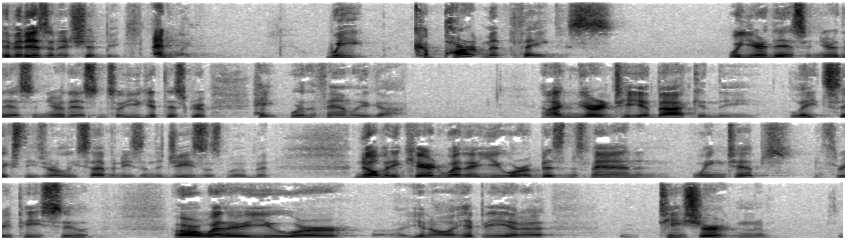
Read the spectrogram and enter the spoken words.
If it isn't, it should be. Anyway, we compartment things. Well, you're this, and you're this, and you're this, and so you get this group. Hey, we're the family of God. And I can guarantee you, back in the late 60s, early 70s, in the Jesus movement, nobody cared whether you were a businessman in wingtips, a three piece suit, or whether you were, you know, a hippie in a t shirt and a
